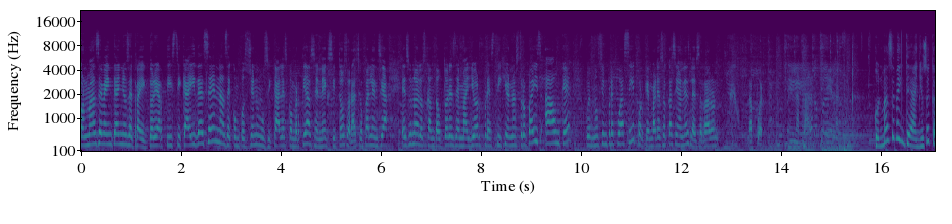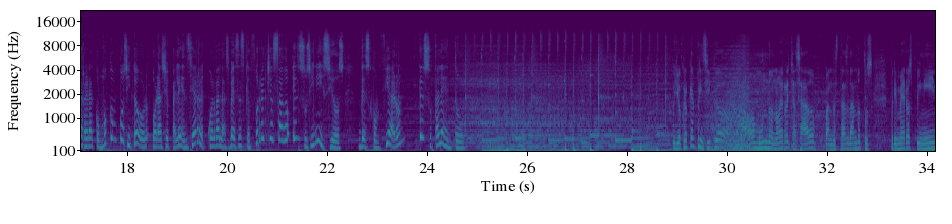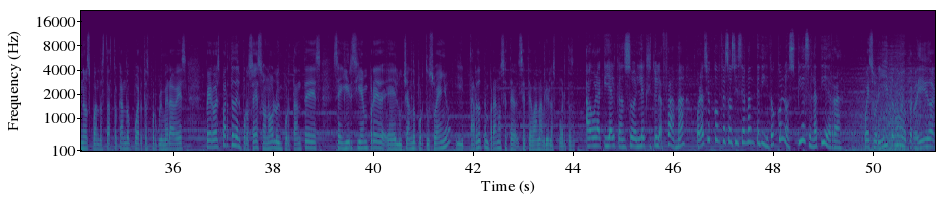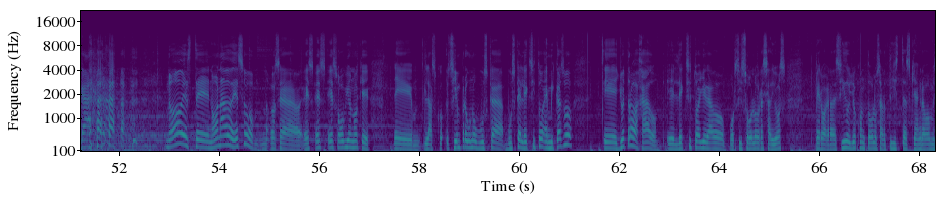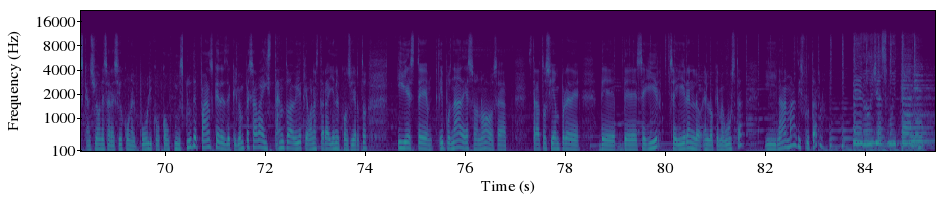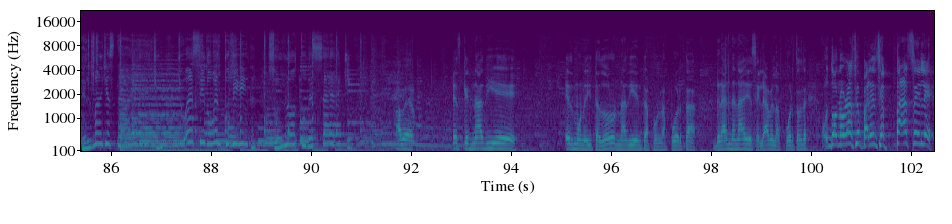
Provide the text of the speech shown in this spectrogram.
Con más de 20 años de trayectoria artística y decenas de composiciones musicales convertidas en éxitos, Horacio Palencia es uno de los cantautores de mayor prestigio en nuestro país, aunque pues no siempre fue así, porque en varias ocasiones le cerraron la puerta. En la cara. En la cara. Con más de 20 años de carrera como compositor, Horacio Palencia recuerda las veces que fue rechazado en sus inicios. Desconfiaron de su talento. Yo creo que al principio todo mundo no es rechazado cuando estás dando tus primeros pininos, cuando estás tocando puertas por primera vez, pero es parte del proceso, ¿no? Lo importante es seguir siempre eh, luchando por tu sueño y tarde o temprano se te, se te van a abrir las puertas. Ahora que ya alcanzó el éxito y la fama, Horacio confesó si se ha mantenido con los pies en la tierra. Pues ahorita no me he perdido acá. No, este, no, nada de eso. O sea, es, es, es obvio, ¿no? Que eh, siempre uno busca, busca el éxito. En mi caso, eh, yo he trabajado. El éxito ha llegado por sí solo, gracias a Dios. Pero agradecido yo con todos los artistas que han grabado mis canciones, agradecido con el público, con mis club de fans que desde que yo empezaba ahí están todavía, que van a estar ahí en el concierto. Y, este, y pues nada de eso, ¿no? O sea, trato siempre de seguir, seguir en lo, en lo que me gusta y nada más disfrutarlo. Pero ya es muy tarde, el mal ya está hecho. Yo he sido en tu vida solo tu desecho. A ver, es que nadie es monedita de oro, nadie entra por la puerta grande, nadie se le abre las puertas. de, "Oh, Don Horacio Palencia, pásele.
